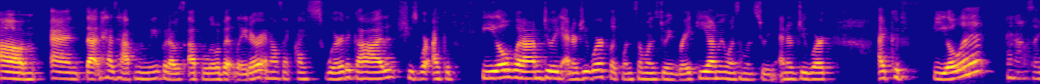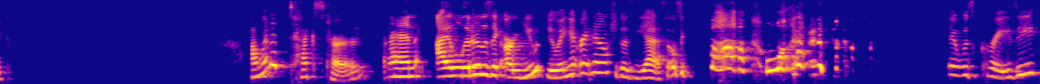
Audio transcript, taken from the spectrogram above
um and that has happened to me but i was up a little bit later and i was like i swear to god she's where i could feel when i'm doing energy work like when someone's doing reiki on me when someone's doing energy work i could feel it and i was like I'm gonna text her. And I literally was like, Are you doing it right now? She goes, Yes. I was like, what? it was crazy.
